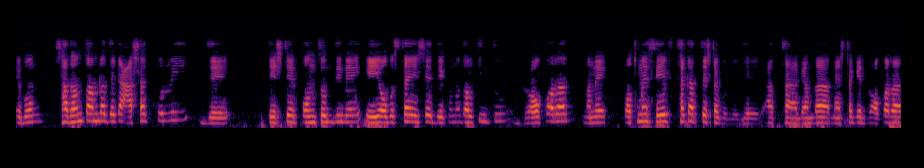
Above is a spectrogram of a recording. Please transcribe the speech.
এবং সাধারণত আমরা যেটা আশা করি যে টেস্টের পঞ্চম দিনে এই অবস্থায় এসে যে কোনো দল কিন্তু ড্র করার মানে প্রথমে সেফ থাকার চেষ্টা করবে যে আচ্ছা আগে আমরা ম্যাচটাকে ড্র করার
